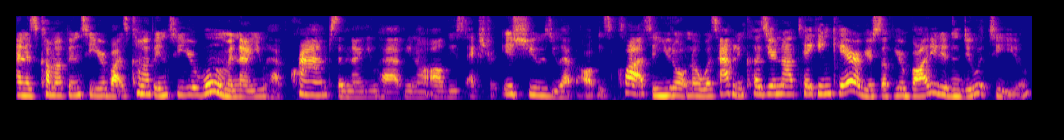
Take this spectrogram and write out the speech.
And it's come up into your body. It's come up into your womb, and now you have cramps, and now you have you know all these extra issues. You have all these clots, and you don't know what's happening because you're not taking care of yourself. Your body didn't do it to you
